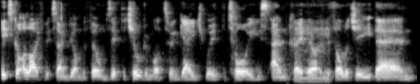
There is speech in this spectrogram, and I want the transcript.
it's got a life of its own beyond the films. If the children want to engage with the toys and create their own Mm. mythology, then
